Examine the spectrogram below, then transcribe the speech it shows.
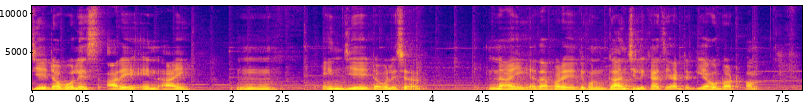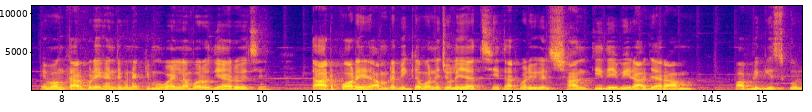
J double S R A N I N J double S নাই তারপরে দেখুন গাঞ্জ লেখা আছে at the Yahoo dot com এবং তারপরে এখানে দেখুন একটি মোবাইল নাম্বারও দেওয়া রয়েছে। তারপরে আমরা বিজ্ঞাপনে চলে যাচ্ছি। তারপরে Shanti Devi Raja Ram public school.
